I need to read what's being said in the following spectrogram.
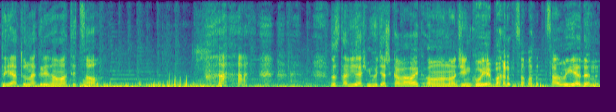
To ja tu nagrywam, a ty co? Zostawiłaś mi chociaż kawałek? O, no dziękuję bardzo. Cały jeden.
